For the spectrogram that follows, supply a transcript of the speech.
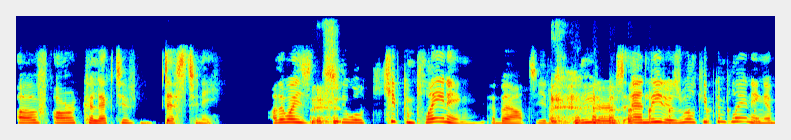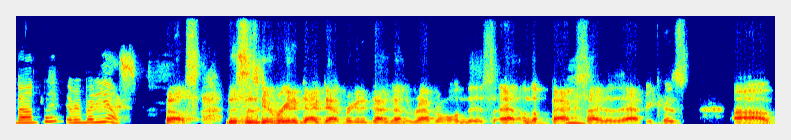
of our collective destiny. Otherwise, they will keep complaining about you know leaders, and leaders will keep complaining about everybody else. Else, this is good. We're going to dive down. We're going to dive down the rabbit hole on this at, on the backside mm. of that because uh,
